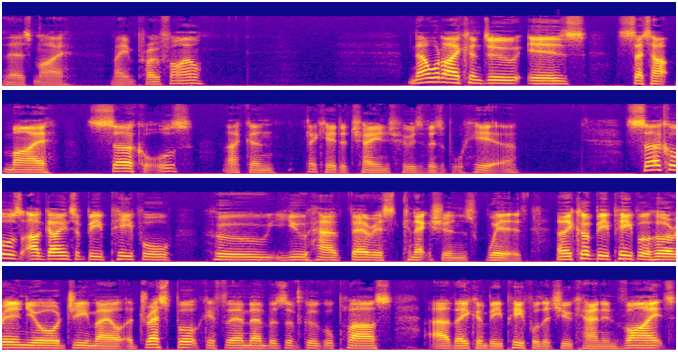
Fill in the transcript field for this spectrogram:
there's my main profile now what I can do is set up my circles I can click here to change who's visible here circles are going to be people who you have various connections with. Now they could be people who are in your Gmail address book if they're members of Google Plus. Uh, they can be people that you can invite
